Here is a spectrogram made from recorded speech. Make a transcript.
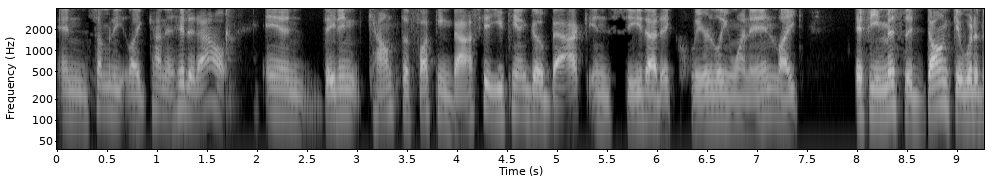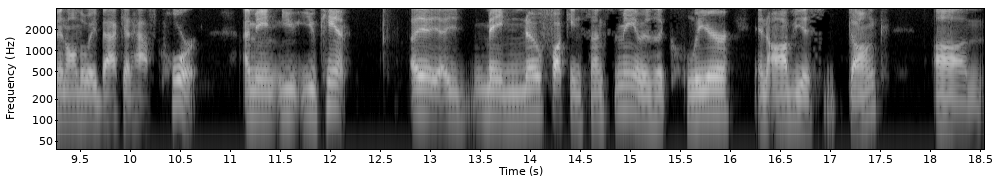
and somebody like kind of hit it out and they didn't count the fucking basket, you can't go back and see that it clearly went in. Like if he missed a dunk, it would have been all the way back at half court. I mean, you you can't. It, it made no fucking sense to me. It was a clear and obvious dunk. Um,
